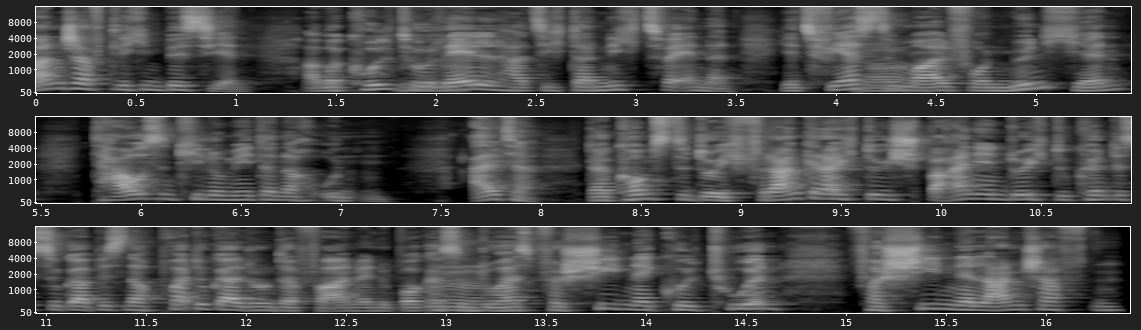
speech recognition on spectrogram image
Landschaftlich ein bisschen, aber kulturell mhm. hat sich da nichts verändert. Jetzt fährst ja. du mal von München 1000 Kilometer nach unten. Alter, da kommst du durch Frankreich, durch Spanien durch, du könntest sogar bis nach Portugal runterfahren, wenn du Bock hast. Mhm. Und du hast verschiedene Kulturen, verschiedene Landschaften.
